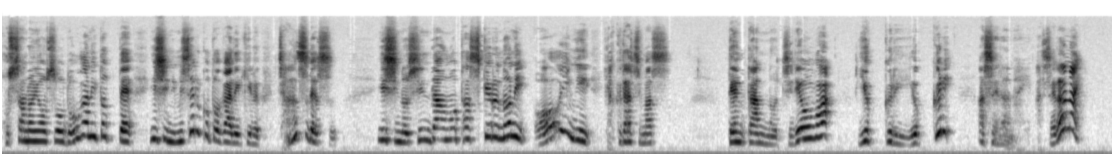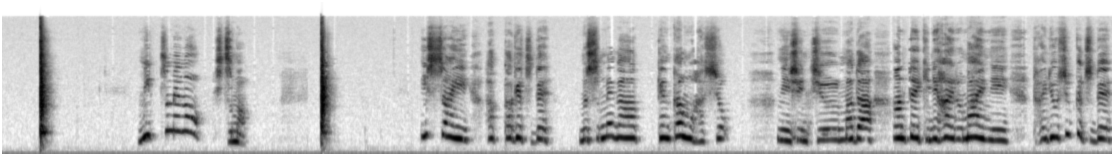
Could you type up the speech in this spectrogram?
発作の様子を動画に撮って医師に見せることができるチャンスです。医師の診断を助けるのに大いに役立ちます。転換の治療はゆっくりゆっくり焦らない焦らない。3つ目の質問。1歳8ヶ月で娘が転換を発症。妊娠中まだ安定期に入る前に大量出血で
